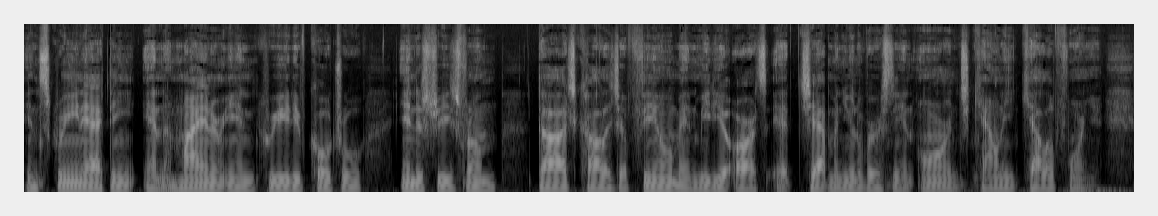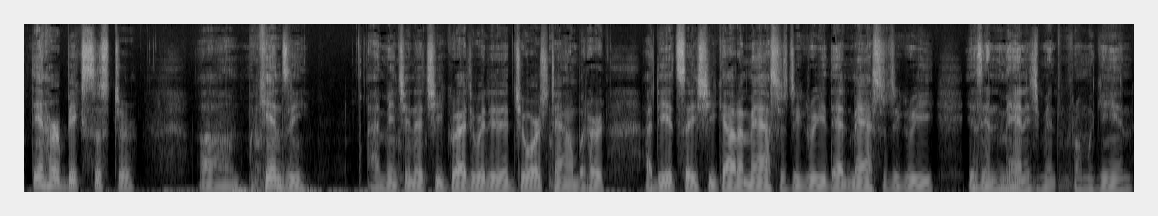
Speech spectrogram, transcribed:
in screen acting and a minor in creative cultural industries from Dodge College of Film and Media Arts at Chapman University in Orange County, California. Then her big sister, um, Mackenzie, I mentioned that she graduated at Georgetown, but her I did say she got a master's degree. That master's degree is in management from again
